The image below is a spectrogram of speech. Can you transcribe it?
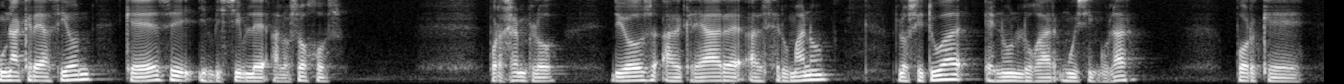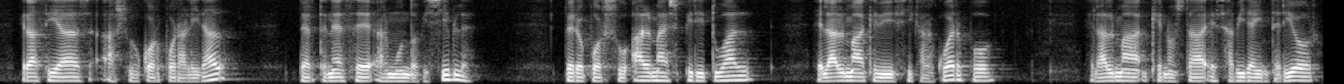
una creación que es invisible a los ojos. Por ejemplo, Dios al crear al ser humano lo sitúa en un lugar muy singular, porque gracias a su corporalidad pertenece al mundo visible, pero por su alma espiritual el alma que vivifica el cuerpo, el alma que nos da esa vida interior,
